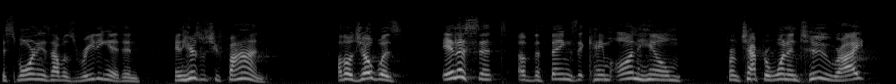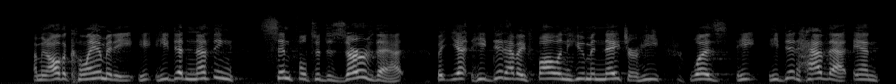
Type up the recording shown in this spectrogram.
This morning as I was reading it, and, and here's what you find. Although Job was innocent of the things that came on him from chapter 1 and 2, right? I mean, all the calamity, he, he did nothing sinful to deserve that, but yet he did have a fallen human nature. He was, he, he did have that. And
